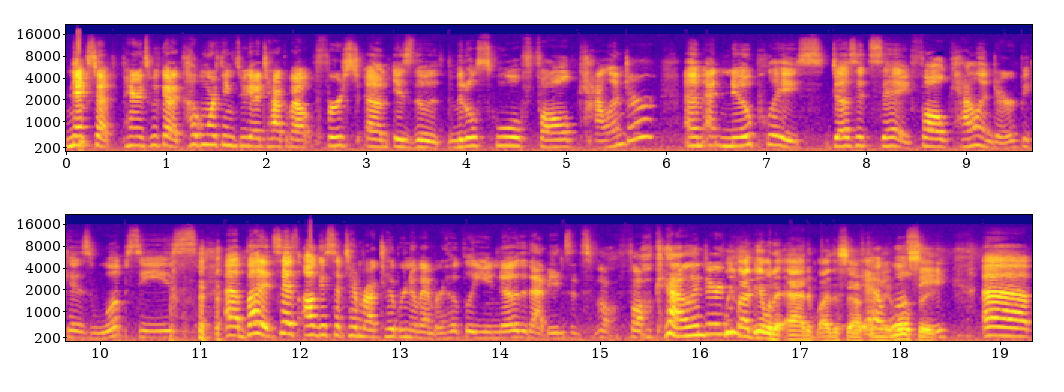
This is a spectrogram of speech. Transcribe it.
Next up, parents, we've got a couple more things we got to talk about. First um, is the middle school fall calendar. Um, at no place does it say fall calendar because whoopsies. uh, but it says August, September, October, November. Hopefully, you know that that means it's fall, fall calendar. We might be able to add it by this afternoon. Yeah, we'll, we'll see. see. Uh,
